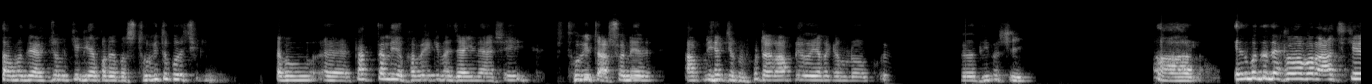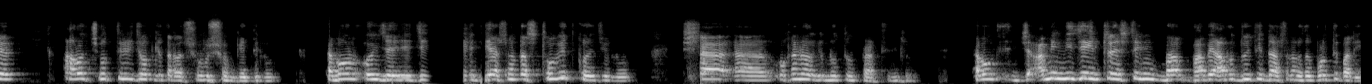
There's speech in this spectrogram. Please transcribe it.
তার মধ্যে একজনকে নিয়ে পরে আবার স্থগিত করেছিল এবং কাকতালীয় ভাবে কিনা যাই না, সেই স্থগিত আসনের আপনি একজন ভোটার, আপনি ওই এলাকার লোক অধিবাসী। আর এর মধ্যে দেখলাম আবার আজকে আরও ছত্রিশ জনকে তারা সবুজ সংকেত দিল। এবং ওই যে যে আসনটা স্থগিত করেছিল, সেটা ওখানে নতুন প্রার্থী দিল। এবং আমি নিজে ইন্টারেস্টিং ভাবে আরও দুই তিনটা আসনের কথা বলতে পারি।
